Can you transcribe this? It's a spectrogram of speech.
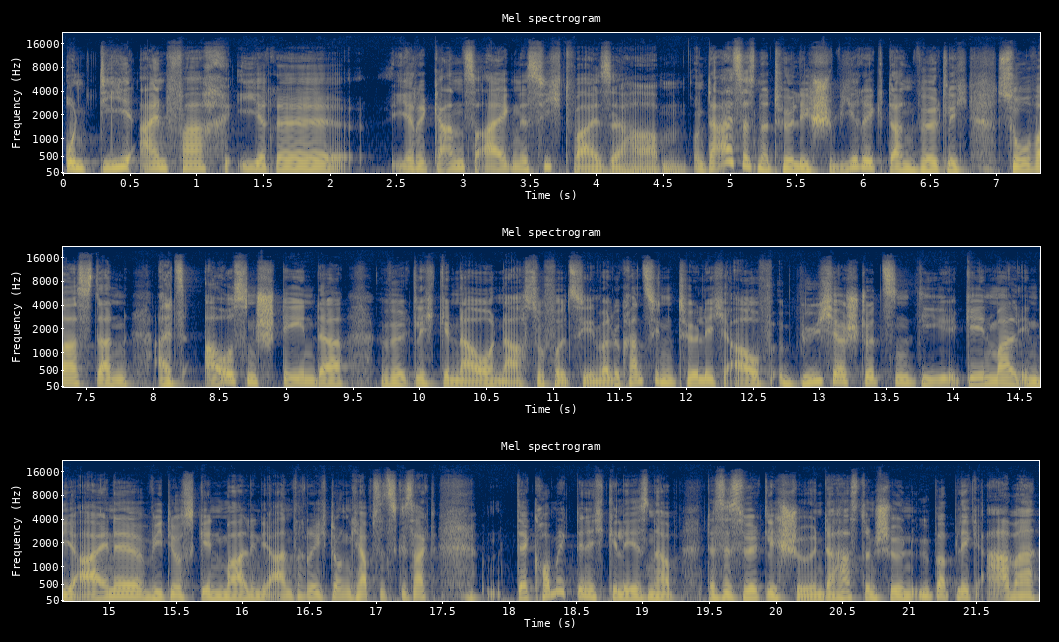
und die einfach ihre ihre ganz eigene Sichtweise haben. Und da ist es natürlich schwierig, dann wirklich sowas dann als Außenstehender wirklich genau nachzuvollziehen, weil du kannst dich natürlich auf Bücher stützen, die gehen mal in die eine, Videos gehen mal in die andere Richtung. Ich habe es jetzt gesagt, der Comic, den ich gelesen habe, das ist wirklich schön, da hast du einen schönen Überblick, aber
